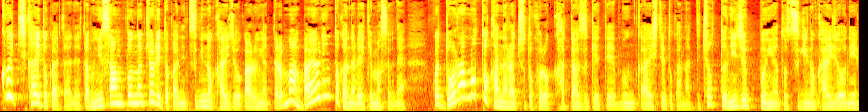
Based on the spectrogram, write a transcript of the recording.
ごい近いとかやったらね多分23分の距離とかに次の会場があるんやったらまあバイオリンとかならいけますよね。これドラムとかならちょっとこれを片付けて分解してとかなってちょっと20分やと次の会場に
